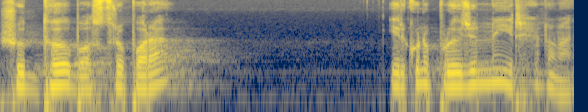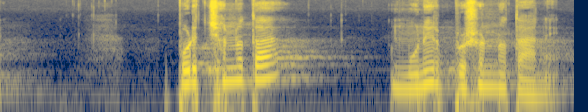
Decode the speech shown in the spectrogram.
শুদ্ধ বস্ত্র পরা, এর কোনো প্রয়োজন নেই সেটা নয়। পরিচ্ছন্নতা মনের প্রসন্নতা আনে।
